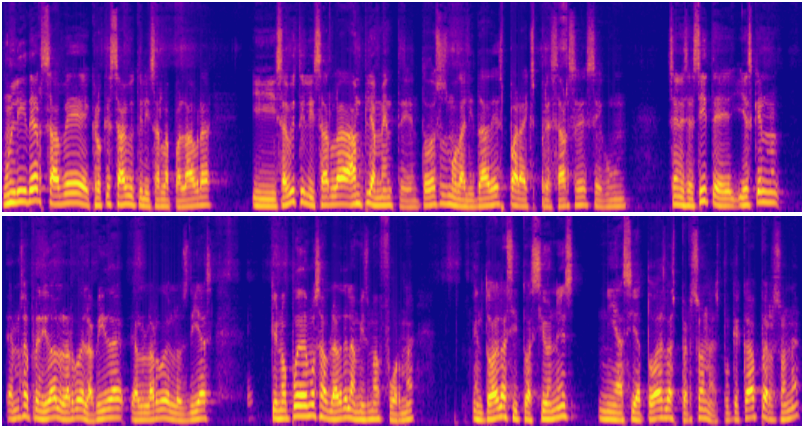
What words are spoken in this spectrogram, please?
un líder sabe, creo que sabe utilizar la palabra y sabe utilizarla ampliamente en todas sus modalidades para expresarse según se necesite. Y es que hemos aprendido a lo largo de la vida, a lo largo de los días, que no podemos hablar de la misma forma en todas las situaciones ni hacia todas las personas, porque cada persona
